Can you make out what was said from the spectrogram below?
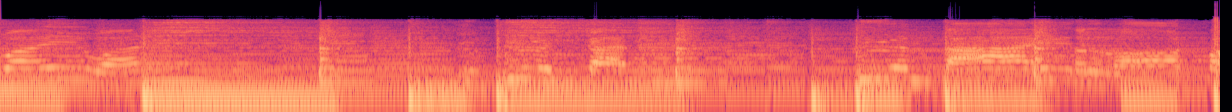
ไว้วันคือเพื่อนกัน เพื่อนตายตลอดไป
